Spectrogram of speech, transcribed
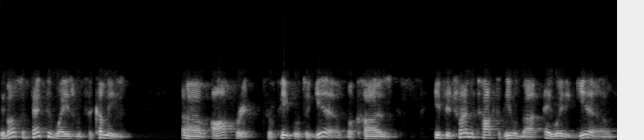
the most effective way is with the companies uh, offer it for people to give because if you're trying to talk to people about a way to give,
